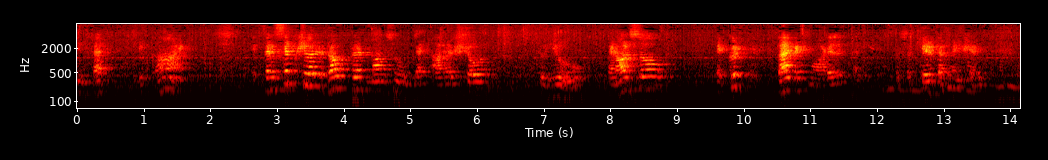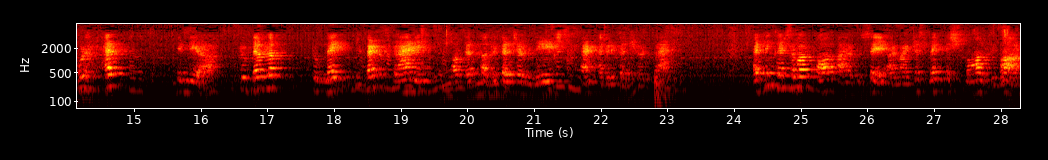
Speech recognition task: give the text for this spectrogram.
in fact declined. A conceptual drought flood monsoon that I have shown to you and also a good climate model, the Kyoto Convention, would help India to develop, to make better planning of their agricultural needs and agricultural planning. I think that's about all I have to say. I might just make a small remark.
